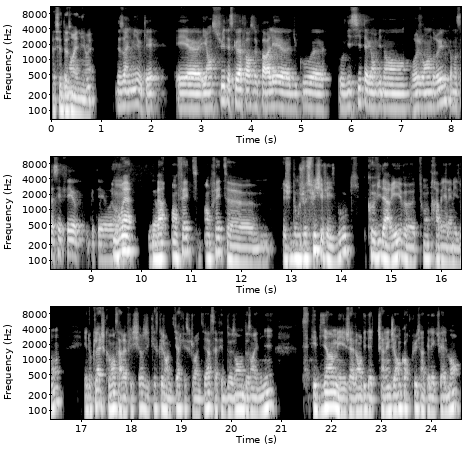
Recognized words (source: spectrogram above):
Passé deux ans et demi, oui. Deux ans et demi, OK. Euh, et, ensuite, est-ce qu'à force de parler euh, du coup euh, au VC, tu as eu envie d'en rejoindre une? Comment ça s'est fait que tu Ouais, bah, en fait, en fait je, donc je suis chez Facebook, Covid arrive, tout le monde travaille à la maison. Et donc là, je commence à réfléchir, j'ai qu'est-ce que j'ai envie de faire, qu'est-ce que j'ai envie de faire? Ça fait deux ans, deux ans et demi. C'était bien, mais j'avais envie d'être challengé encore plus intellectuellement.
